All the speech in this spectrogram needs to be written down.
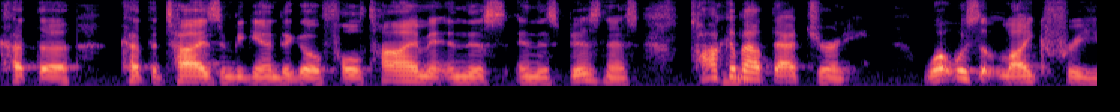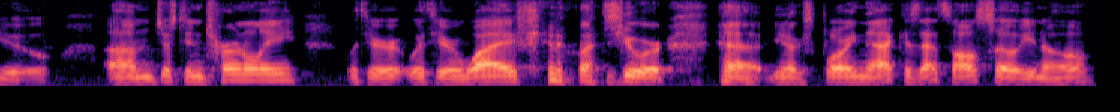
cut the cut the ties and began to go full time in this in this business. Talk mm-hmm. about that journey. What was it like for you? Um, just internally with your with your wife, you know, as you were, uh, you know, exploring that because that's also, you know,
